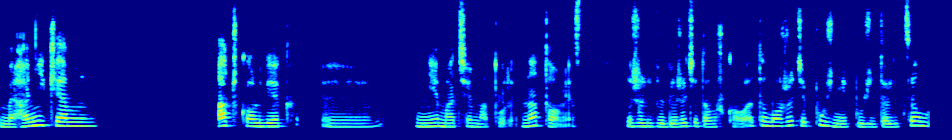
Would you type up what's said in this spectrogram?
Mechanikiem, aczkolwiek y, nie macie matury. Natomiast jeżeli wybierzecie tą szkołę, to możecie później pójść do liceum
